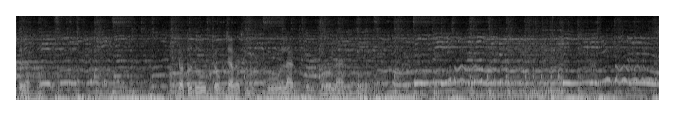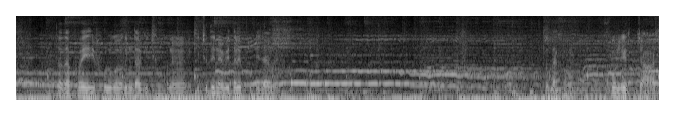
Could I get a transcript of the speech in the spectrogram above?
তো দেখো যত দূর চোখ যাবে শুধু ফুল আর ফুল ফুল আর ফুল। তো দেখো, এই ফুলগুলো কিন্তু আর কিছুক্ষণে কিছু দিনের ভিতরে ফুটে যাবে। তো দেখো, ফুলের চাষ।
